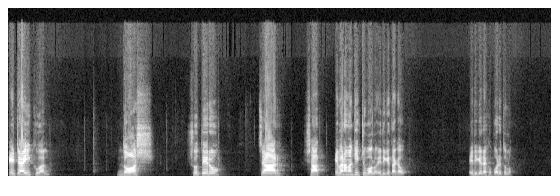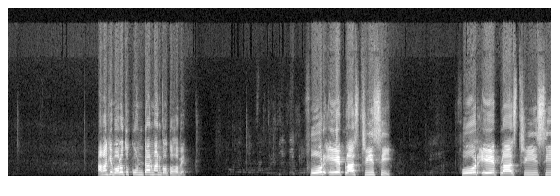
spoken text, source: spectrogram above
এটা ইকুয়াল দশ, সতেরো, চার, সাত। এবার আমাকে একটু বলো, এদিকে তাকাও। এদিকে দেখো, পরে তোলো। আমাকে বলো তো, কোনটার মান কত হবে? Four A plus three C four A plus three C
